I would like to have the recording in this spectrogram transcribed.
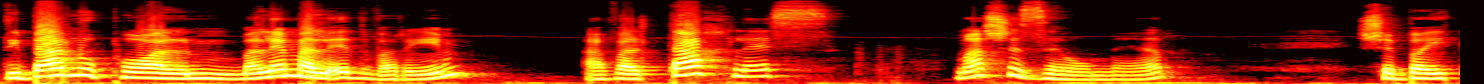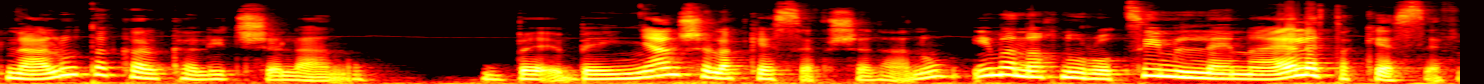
דיברנו פה על מלא מלא דברים, אבל תכלס, מה שזה אומר, שבהתנהלות הכלכלית שלנו, בעניין של הכסף שלנו, אם אנחנו רוצים לנהל את הכסף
